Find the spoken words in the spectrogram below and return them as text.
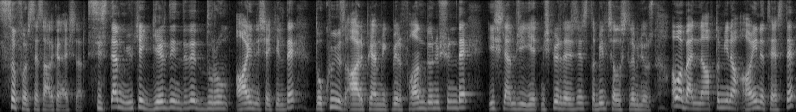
sıfır ses arkadaşlar. Sistem yüke girdiğinde de durum aynı şekilde 900 RPM'lik bir fan dönüşünde işlemciyi 71 derece stabil çalıştırabiliyoruz. Ama ben ne yaptım? Yine aynı testte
